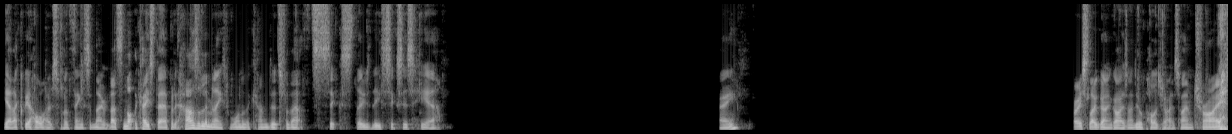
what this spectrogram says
Yeah, that could be a whole host of other things. So no, that's not the case there, but it has eliminated one of the candidates for that six, those these sixes here. Okay. Very slow going, guys. I do apologize. I'm trying.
